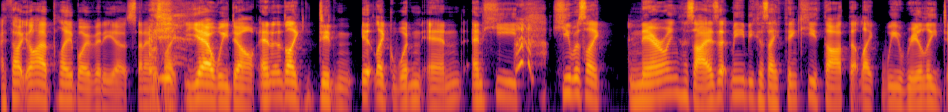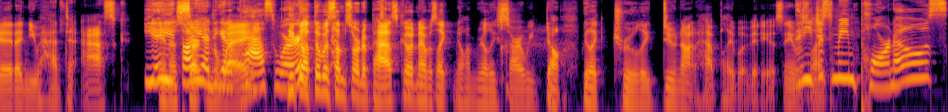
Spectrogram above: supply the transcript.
I thought y'all had Playboy videos. And I was like, Yeah, we don't. And it like didn't. It like wouldn't end. And he he was like narrowing his eyes at me because I think he thought that like we really did and you had to ask. Yeah, he thought he had to get a password. He thought there was some sort of passcode, and I was like, "No, I'm really sorry. We don't. We like truly do not have Playboy videos." And he Did he like, just mean pornos?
